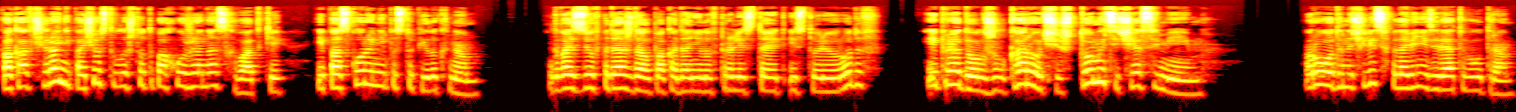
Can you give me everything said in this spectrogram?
пока вчера не почувствовала что-то похожее на схватки и по не поступила к нам. Гвоздев подождал, пока Данилов пролистает историю родов, и продолжил. Короче, что мы сейчас имеем? Роды начались в половине девятого утра.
